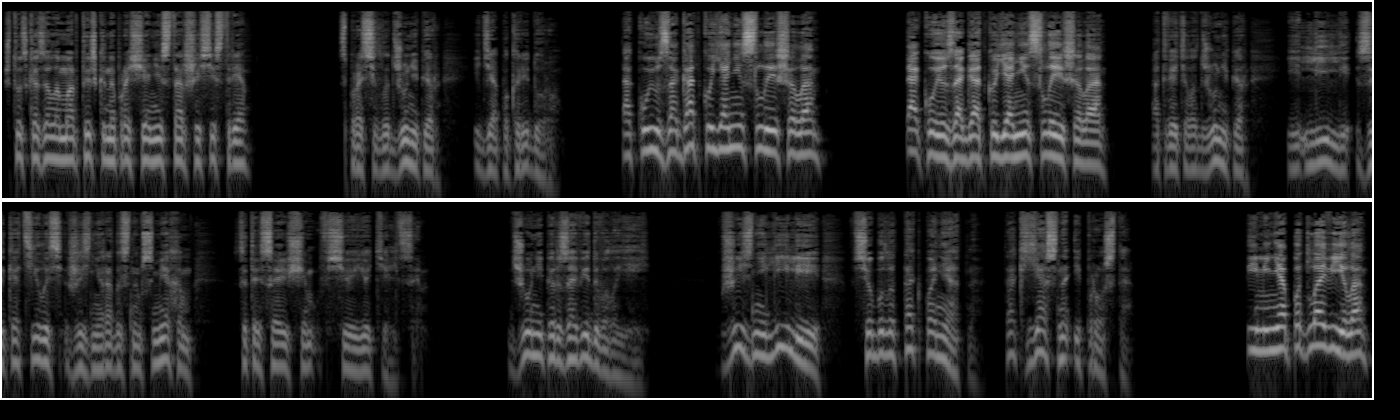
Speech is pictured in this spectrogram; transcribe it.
«Что сказала мартышка на прощание старшей сестре?» — спросила Джунипер, идя по коридору. «Такую загадку я не слышала!» «Такую загадку я не слышала!» — ответила Джунипер, и Лилли закатилась жизнерадостным смехом, сотрясающим все ее тельце. Джунипер завидовала ей. В жизни Лилии все было так понятно, так ясно и просто. «Ты меня подловила!»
